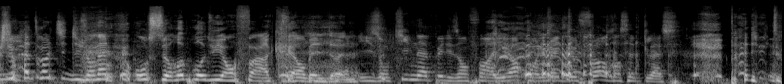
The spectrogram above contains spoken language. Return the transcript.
Je vois trop le titre du journal. On se reproduit enfin à Crête-en-Beldon. Ils ont kidnappé des enfants ailleurs pour les mettre de force dans cette classe. Pas du tout.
